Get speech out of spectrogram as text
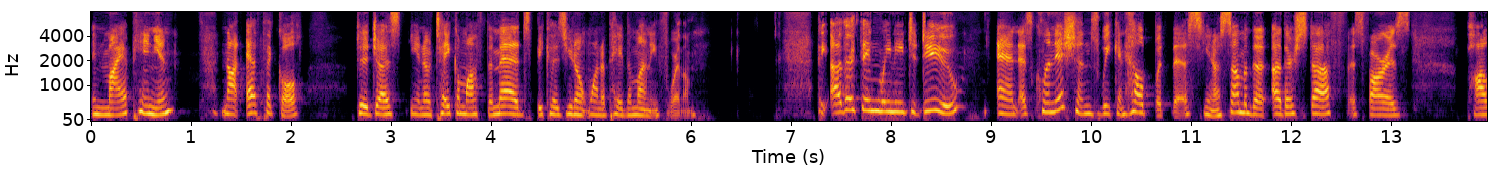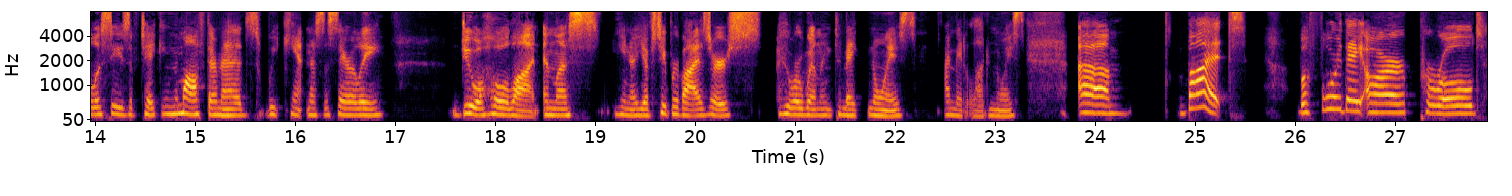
in my opinion not ethical to just you know take them off the meds because you don't want to pay the money for them the other thing we need to do and as clinicians we can help with this you know some of the other stuff as far as policies of taking them off their meds we can't necessarily do a whole lot unless you know you have supervisors who are willing to make noise. I made a lot of noise. Um, but before they are paroled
